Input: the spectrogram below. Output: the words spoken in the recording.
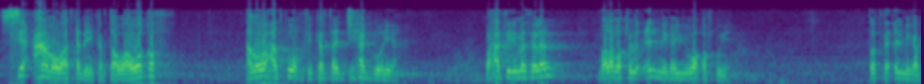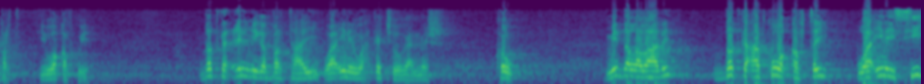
Si caama waad ka dhigi kartaa waa waqaf ama waxaad ku waqfi kartaa jiha gooni ah. Waxaad tidhi maalan dalabatulcilmiga yuu waqaf ku yahay. Dadka cilmiga barta yuu waqaf ku yahay. Dadka cilmiga bartaay waa inay wax ka joogaan meesha. Kow midda labaadi dadka aad ku waqaftay waa inay sii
